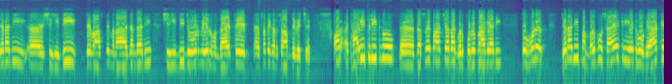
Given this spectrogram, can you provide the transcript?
ਜਿਹੜਾ ਜੀ ਸ਼ਹੀਦੀ ਦੇ ਵਾਸਤੇ ਮਨਾਇਆ ਜਾਂਦਾ ਜੀ। ਸ਼ਹੀਦੀ ਜੋੜ ਮੇਲ ਹੁੰਦਾ ਇੱਥੇ ਫਤਿਹਗੜ੍ਹ ਸਾਹਿਬ ਦੇ ਵਿੱਚ। ਔਰ 28 ਤਰੀਕ ਨੂੰ 10ਵੇਂ ਪਾਤਸ਼ਾਹ ਦਾ ਗੁਰਪੁਰਬ ਆ ਗਿਆ ਜੀ। ਤੋਂ ਹੁਣ ਜਿਹੜਾ ਜੀ ਭੰਬਲ ਭੂਸਾ ਇਹ ਕ੍ਰੀਏਟ ਹੋ ਗਿਆ ਕਿ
